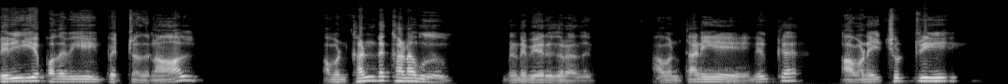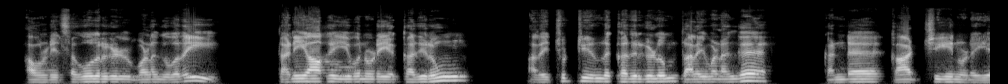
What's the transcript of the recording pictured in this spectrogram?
பெரிய பதவியை பெற்றதனால் அவன் கண்ட கனவு நிறைவேறுகிறது. அவன் தனியே நிற்க அவனை சுற்றி அவனுடைய சகோதரர்கள் வணங்குவதை தனியாக இவனுடைய கதிரும் அதை சுற்றி இருந்த கதிர்களும் தலைவணங்க கண்ட காட்சியினுடைய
